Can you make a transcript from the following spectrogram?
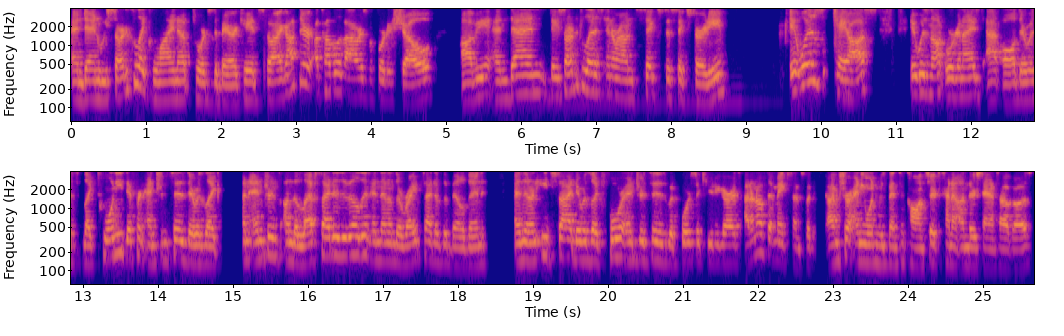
And then we started to like line up towards the barricades. So I got there a couple of hours before the show, Avi, and then they started to let us in around six to six thirty. It was chaos. It was not organized at all. There was like 20 different entrances. There was like an entrance on the left side of the building and then on the right side of the building. And then on each side, there was like four entrances with four security guards. I don't know if that makes sense, but I'm sure anyone who's been to concerts kind of understands how it goes.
